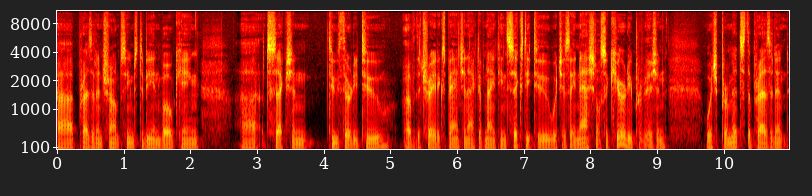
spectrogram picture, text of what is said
uh, President Trump seems to be invoking uh, Section 232 of the Trade Expansion Act of 1962, which is a national security provision which permits the president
